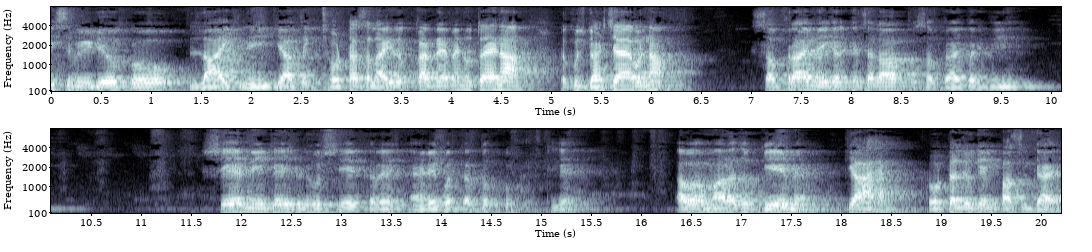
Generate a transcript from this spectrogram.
इस वीडियो को लाइक नहीं किया तो एक छोटा सा लाइक तो कर रहे मैंने तो है ना तो कुछ घट जाए वरना। सब्सक्राइब नहीं करके चला तो सब्सक्राइब कर दी शेयर नहीं किया इस वीडियो को शेयर करें एंड एक बार कर दो ठीक है? अब हमारा जो गेम है क्या है? टोटल जो गेम पासिंग क्या है?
